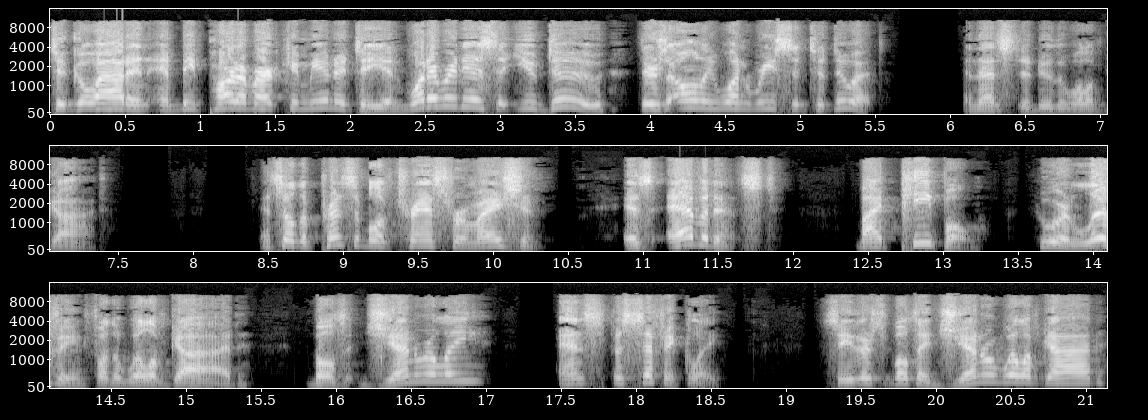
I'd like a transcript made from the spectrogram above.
to go out and, and be part of our community. And whatever it is that you do, there's only one reason to do it, and that's to do the will of God. And so the principle of transformation is evidenced by people who are living for the will of God, both generally and specifically. See, there's both a general will of God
